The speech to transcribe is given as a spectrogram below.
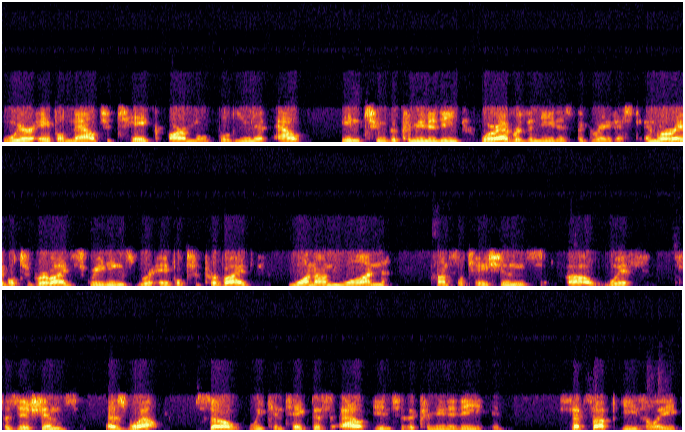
we're able now to take our mobile unit out into the community wherever the need is the greatest. And we're able to provide screenings, we're able to provide one on one consultations uh, with physicians as well. So we can take this out into the community. It sets up easily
